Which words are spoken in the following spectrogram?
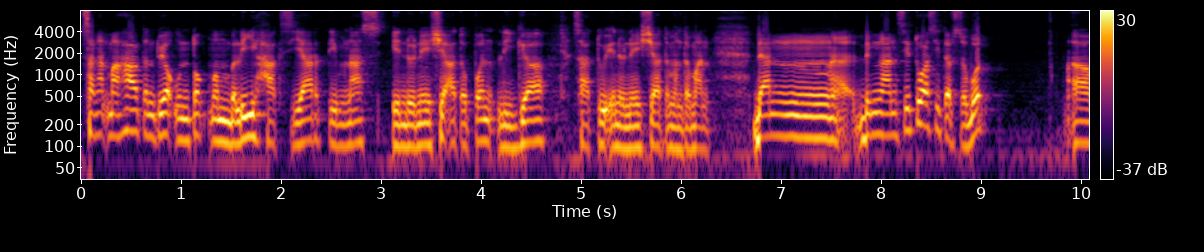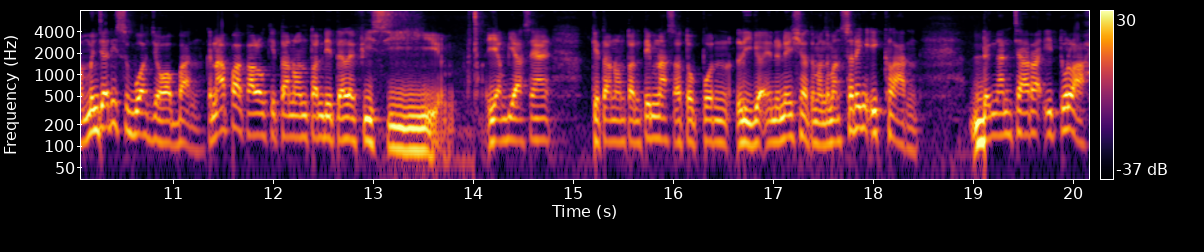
sangat mahal tentunya untuk membeli hak siar timnas Indonesia ataupun Liga 1 Indonesia teman-teman. Dan dengan situasi tersebut uh, menjadi sebuah jawaban. Kenapa kalau kita nonton di televisi yang biasanya kita nonton timnas ataupun Liga Indonesia teman-teman sering iklan. Dengan cara itulah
